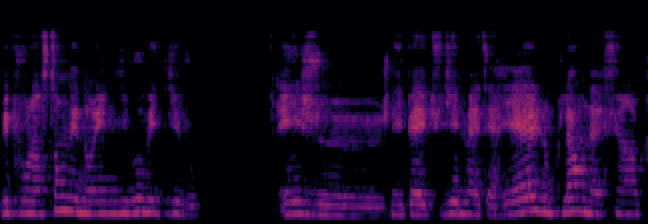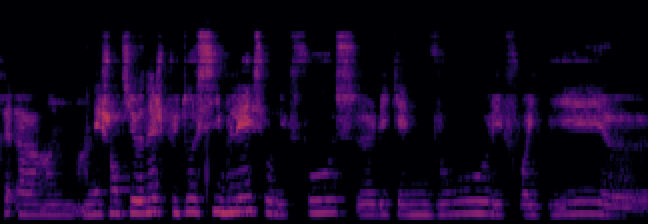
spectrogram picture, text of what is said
Mais pour l'instant, on est dans les niveaux médiévaux et je, n'ai pas étudié le matériel. Donc là, on a fait un, échantillonnage plutôt ciblé sur les fosses, les caniveaux, les foyers, euh,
